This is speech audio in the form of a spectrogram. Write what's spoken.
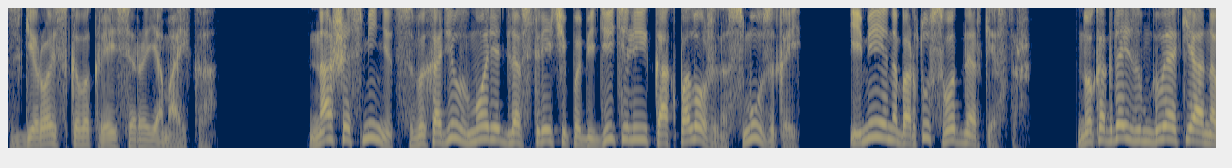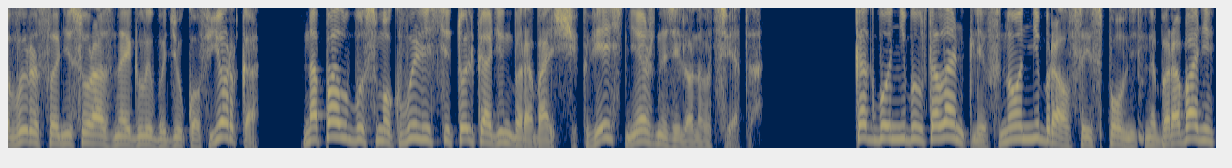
с геройского крейсера Ямайка. Наш эсминец выходил в море для встречи победителей, как положено, с музыкой, имея на борту сводный оркестр. Но когда из мглы океана выросла несуразная глыба дюков Йорка, на палубу смог вылезти только один барабанщик, весь нежно зеленого цвета. Как бы он ни был талантлив, но он не брался исполнить на барабане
